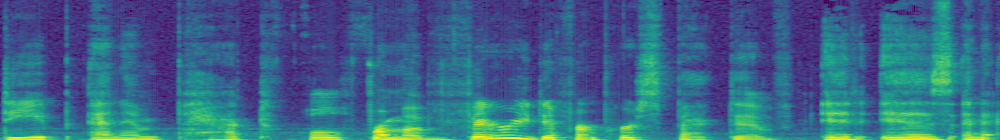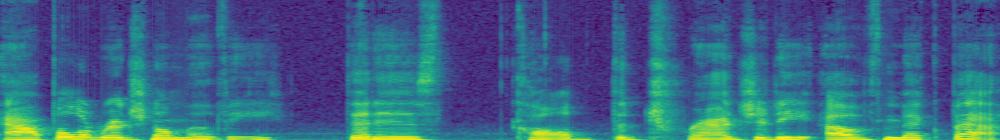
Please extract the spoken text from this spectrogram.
deep and impactful from a very different perspective. It is an Apple original movie that is called The Tragedy of Macbeth.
